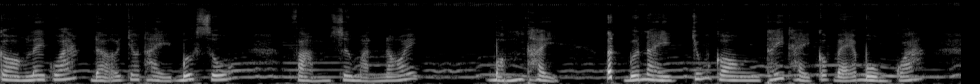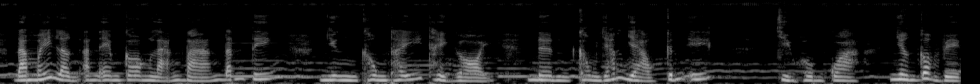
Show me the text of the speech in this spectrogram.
còn Lê Quát đỡ cho thầy bước xuống. Phạm Sư Mạnh nói, Bẩm thầy, ít bữa nay chúng con thấy thầy có vẻ buồn quá. Đã mấy lần anh em con lãng vãng đánh tiếng, nhưng không thấy thầy gọi, nên không dám vào kính yết. Chiều hôm qua, nhân có việc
